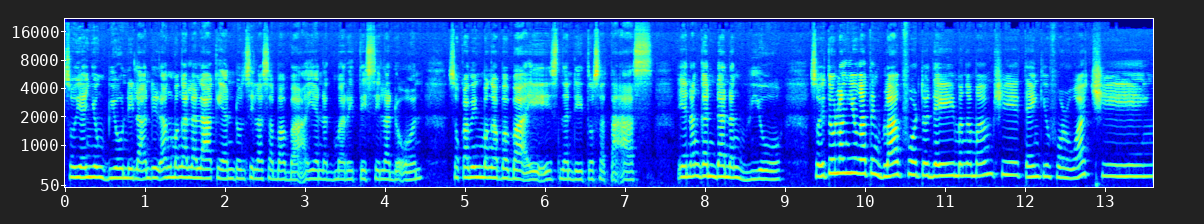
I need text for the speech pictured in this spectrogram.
So, yan yung view nila. And then, ang mga lalaki, andun sila sa baba. Ayan, nagmarites sila doon. So, kaming mga babae is nandito sa taas. Ayan, ang ganda ng view. So, ito lang yung ating vlog for today, mga mamshi. Thank you for watching.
